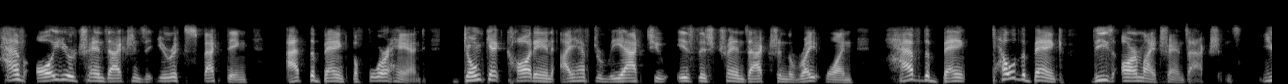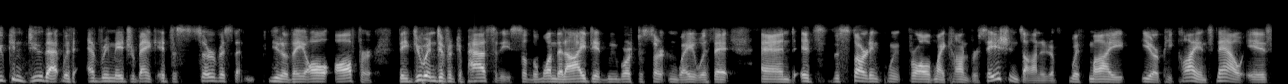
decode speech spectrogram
Have all your transactions that you're expecting at the bank beforehand. Don't get caught in, I have to react to, is this transaction the right one? Have the bank tell the bank these are my transactions. You can do that with every major bank. It's a service that you know they all offer. They do it in different capacities. So the one that i did we worked a certain way with it and it's the starting point for all of my conversations on it with my erp clients now is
